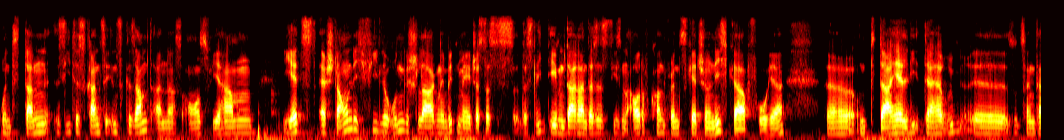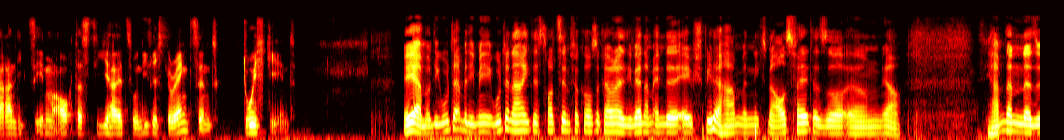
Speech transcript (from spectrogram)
und dann sieht das Ganze insgesamt anders aus. Wir haben jetzt erstaunlich viele ungeschlagene Mid-Majors. Das, das liegt eben daran, dass es diesen Out-of-Conference-Schedule nicht gab vorher. Äh, und daher, daher äh, sozusagen daran liegt es eben auch, dass die halt so niedrig gerankt sind, durchgehend. Ja, aber die gute, aber die gute Nachricht ist trotzdem für Coastal Carolina, sie werden am Ende elf Spiele haben, wenn nichts mehr ausfällt. Also, ähm, ja. Sie haben dann, also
